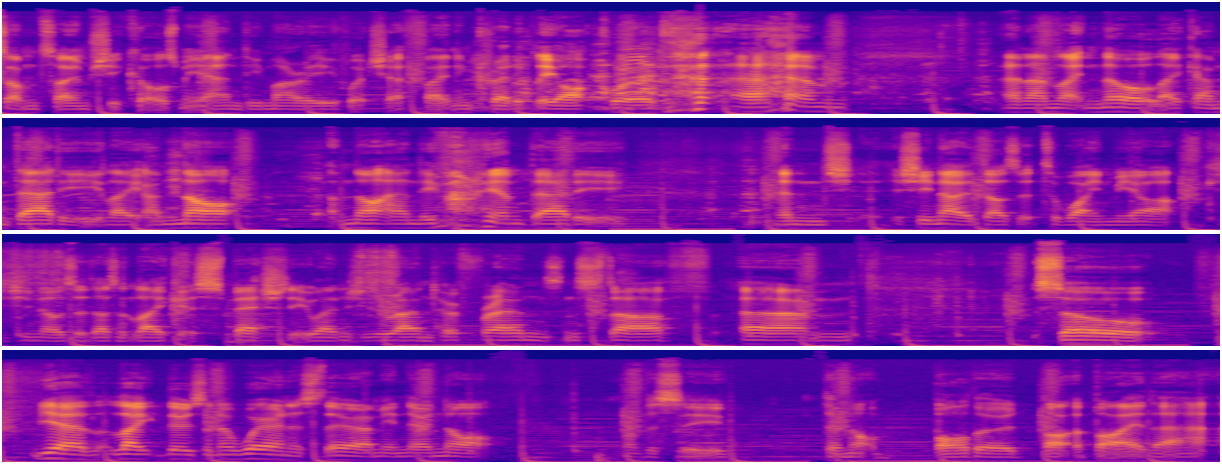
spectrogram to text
sometimes she calls me Andy Murray, which I find incredibly awkward. um, and I'm like, no, like I'm daddy. Like I'm not. I'm not Andy Murray. I'm daddy. And she, she now does it to wind me up because she knows I doesn't like it, especially when she's around her friends and stuff. Um, so yeah, like there's an awareness there. I mean, they're not obviously they're not bothered by, that.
